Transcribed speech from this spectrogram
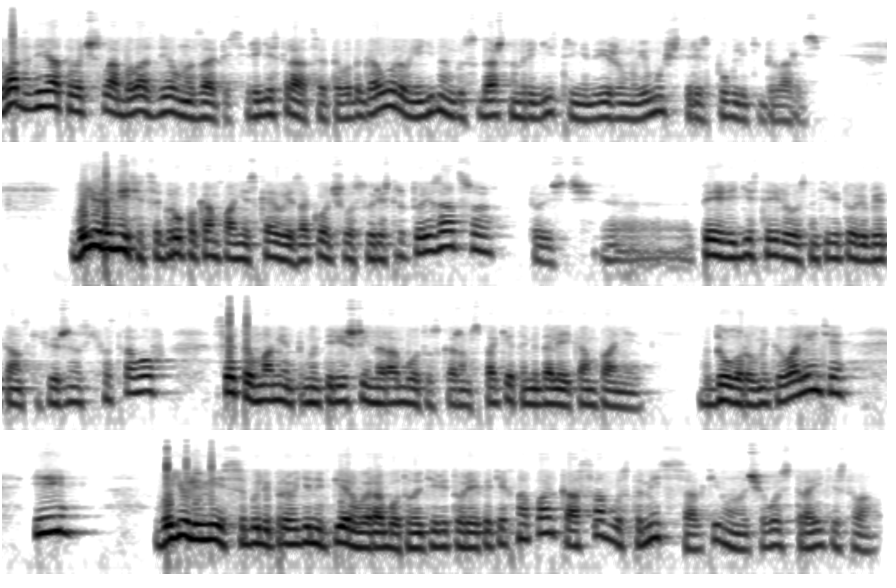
29 числа была сделана запись, регистрация этого договора в Едином государственном регистре недвижимого имущества Республики Беларусь. В июле месяце группа компании Skyway закончила свою реструктуризацию, то есть э, перерегистрировалась на территорию Британских Вирджинских островов. С этого момента мы перешли на работу, скажем, с пакетами долей компании в долларовом эквиваленте. И в июле месяце были проведены первые работы на территории экотехнопарка, а с августа месяца активно началось строительство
